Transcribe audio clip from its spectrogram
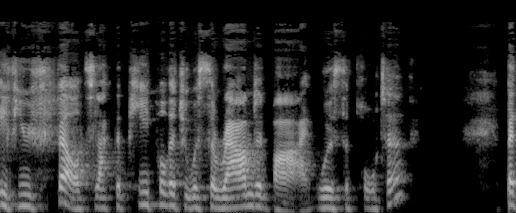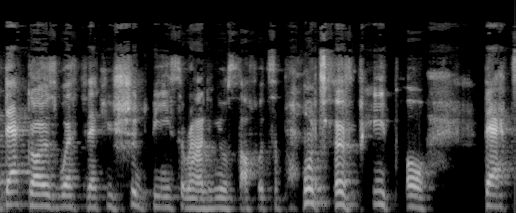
if you felt like the people that you were surrounded by were supportive. But that goes with that you should be surrounding yourself with supportive people that,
